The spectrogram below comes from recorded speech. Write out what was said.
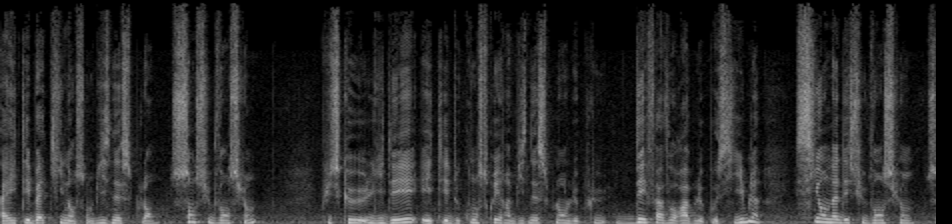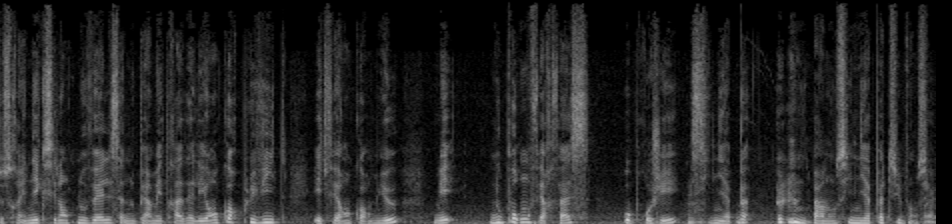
a été bâti dans son business plan sans subvention, puisque l'idée était de construire un business plan le plus défavorable possible. Si on a des subventions, ce sera une excellente nouvelle, ça nous permettra d'aller encore plus vite et de faire encore mieux, mais nous pourrons faire face au projet mmh. s'il n'y a pas, pardon, s'il n'y a pas de subvention.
